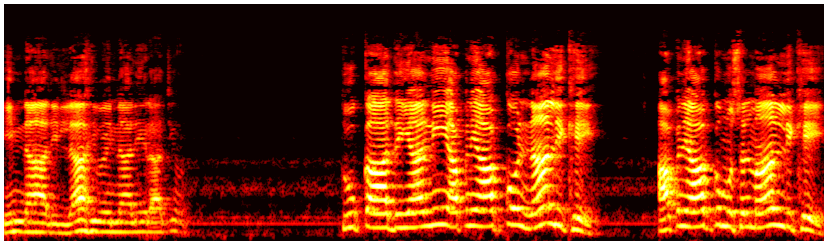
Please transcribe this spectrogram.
انا للہ و انا راجعون۔ تو قادیانی اپنے آپ کو نہ لکھے، اپنے آپ کو مسلمان لکھے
